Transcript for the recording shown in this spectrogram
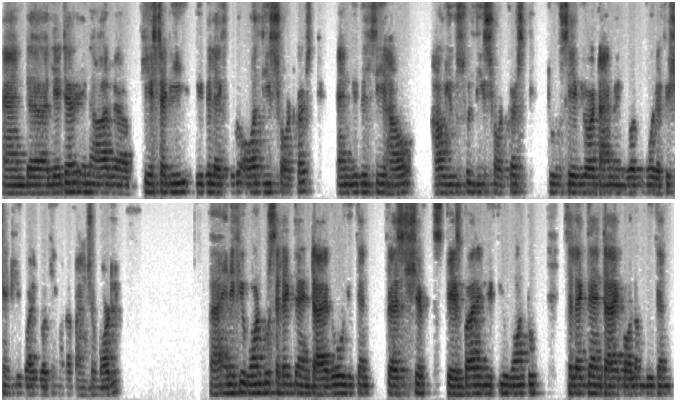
And uh, later in our uh, case study, we will explore all these shortcuts and we will see how, how useful these shortcuts to save your time and work more efficiently while working on a financial model. Uh, and if you want to select the entire row, you can press shift spacebar. And if you want to select the entire column, you can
